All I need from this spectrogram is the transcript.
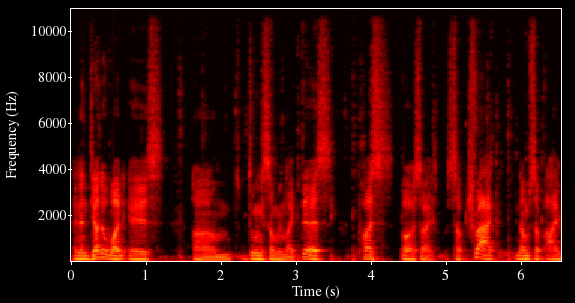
And then the other one is um, doing something like this, plus, oh, sorry, subtract num sub i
